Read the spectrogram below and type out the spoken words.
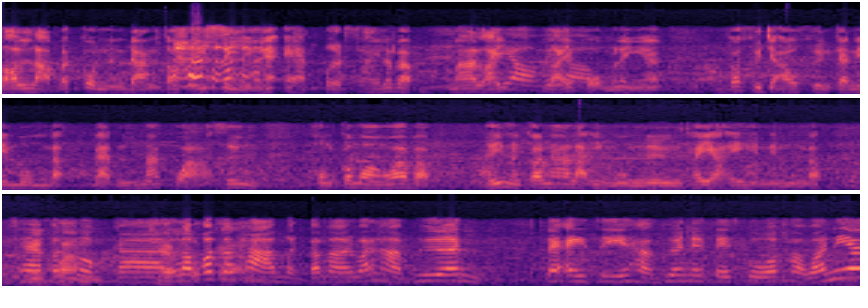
ตอนหลับแล้วกลดังๆ ตอนตีสี่อย่างเงี้ยแอบเปิดไฟแล้วแบบมาไลฟ์ไม่ยอมไม่ยอมไลฟ์ผมอะไรเงี้ย ก็คือจะเอาคืนกันในมุมแบบแบบนี้มากกว่า ซึ่งผมก็มองว่าแบบเฮ้ยมันก็น่ารักอีกมุมนึงแค่อยากให้เห็นในมุมแบบแชร์ประสบการณ์แชแล้วปเราระสบก็จะรณ์ถามเหมือนประมาณว่าถามเพื่อนในไอจีถามเพื่อนใน Facebook อะค่ะว่าเนี่ย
